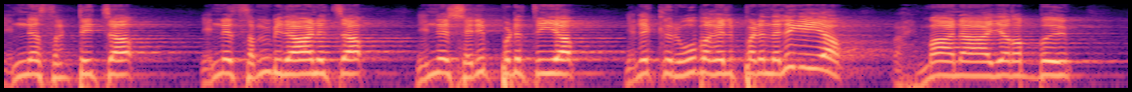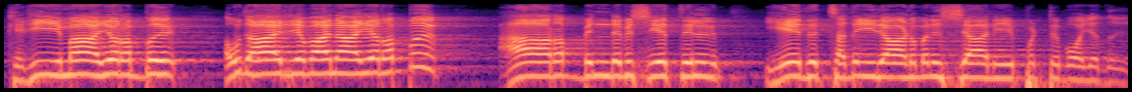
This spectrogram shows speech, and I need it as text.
എന്നെ സൃഷ്ടിച്ച എന്നെ സംവിധാനിച്ച നിന്നെ ശരിപ്പെടുത്തിയ നിനക്ക് രൂപകൽപ്പന നൽകിയ റഹ്മാനായ റബ്ബ് കരീമായ റബ്ബ് ഔദാര്യവാനായ റബ്ബ് ആ റബ്ബിന്റെ വിഷയത്തിൽ ഏത് ചതിയിലാണ് മനുഷ്യാനി പെട്ടുപോയത്?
